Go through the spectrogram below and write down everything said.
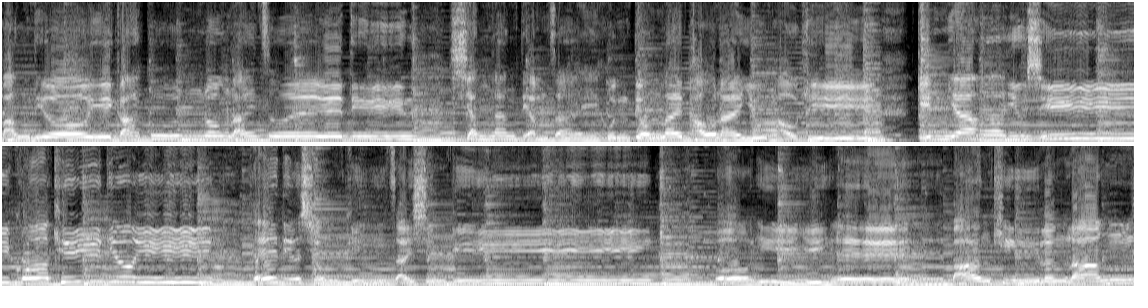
梦着伊甲阮拢来做阵，双人踮在云中来跑来又跑去，今夜又是看起着伊。摕着相片在身边，无意义的望起两人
